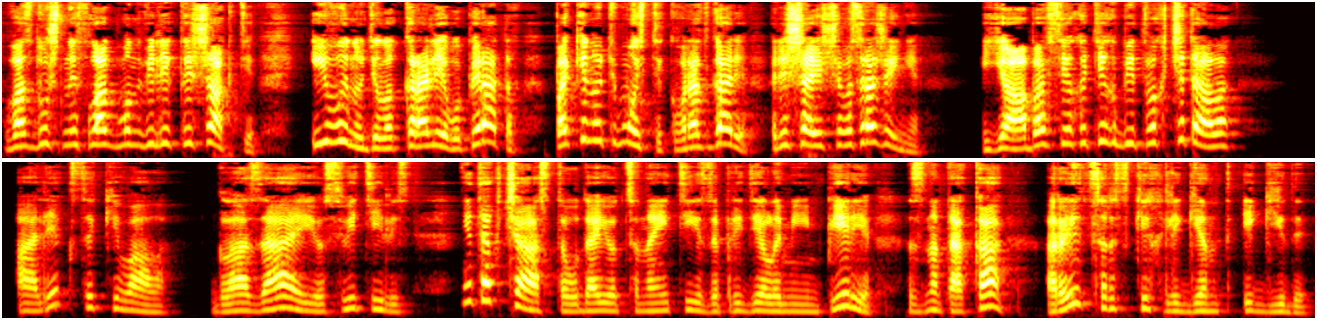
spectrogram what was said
воздушный флагман Великой Шакти и вынудила королеву пиратов покинуть мостик в разгаре решающего сражения. Я обо всех этих битвах читала. Алекса кивала. Глаза ее светились. Не так часто удается найти за пределами империи знатока рыцарских легенд и гиды.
